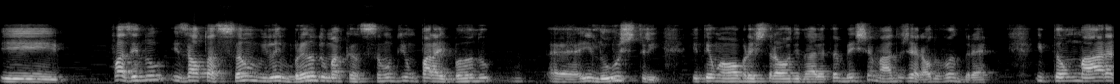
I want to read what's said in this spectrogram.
E fazendo exaltação e lembrando uma canção de um paraibano é, ilustre, que tem uma obra extraordinária também, chamado Geraldo Vandré. Então, Mara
